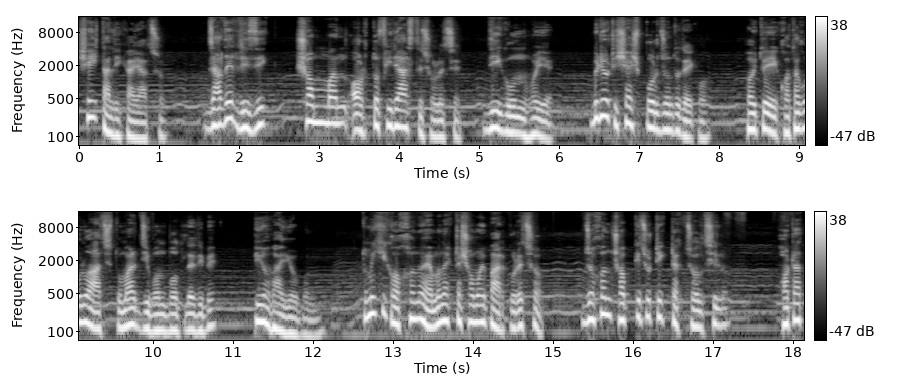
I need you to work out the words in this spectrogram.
সেই তালিকায় আছো। যাদের রিজিক সম্মান, অর্থ ফিরে আসতে চলেছে, দ্বিগুণ হয়ে। ভিডিওটি শেষ পর্যন্ত দেখো। হয়তো এই কথাগুলো আজ তোমার জীবন বদলে দিবে। প্রিয় ভাই ও বোন, তুমি কি কখনো এমন একটা সময় পার করেছ যখন সব কিছু ঠিকঠাক চলছিল? হঠাৎ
